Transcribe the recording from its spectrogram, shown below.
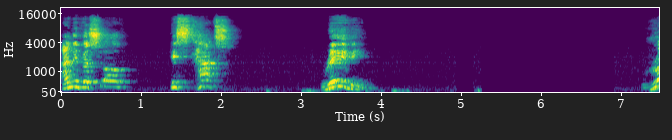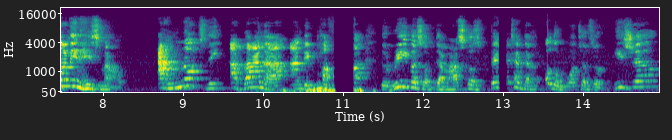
And in verse 12, he starts raving, running his mouth are not the Abana and the Pharpar, the rivers of Damascus, better than all the waters of Israel?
